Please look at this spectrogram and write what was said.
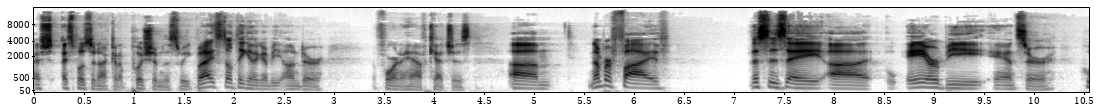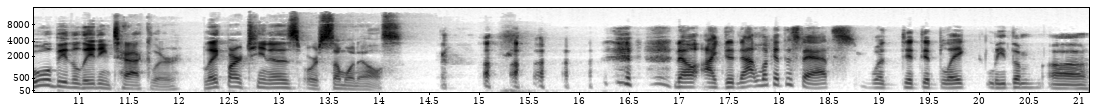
I, sh- I suppose they're not going to push him this week. But I still think they're going to be under four and a half catches. Um, number five. This is a uh, A or B answer. Who will be the leading tackler, Blake Martinez or someone else? Now, I did not look at the stats. What did did Blake lead them uh,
